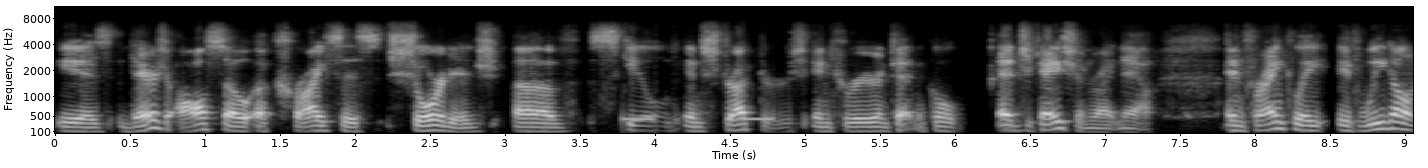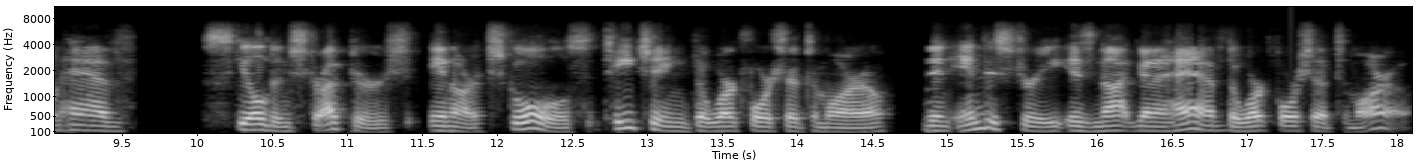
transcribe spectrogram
Is there's also a crisis shortage of skilled instructors in career and technical education right now. And frankly, if we don't have skilled instructors in our schools teaching the workforce of tomorrow, then industry is not going to have the workforce of tomorrow.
